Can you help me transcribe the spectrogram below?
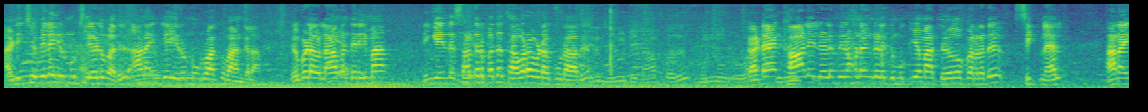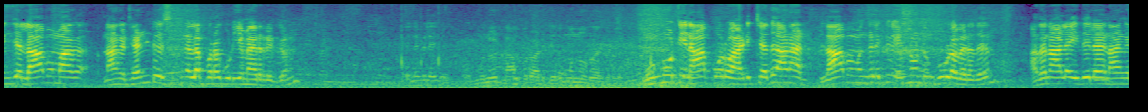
அடிச்ச விலை இருநூற்றி எழுபது ஆனா இங்கே இருநூறு ரூபாய்க்கு வாங்கலாம். எவ்வளவு லாபம் தெரியுமா? நீங்க இந்த சந்தர்ப்பத்தை தவற விடக்கூடாது. கடை காலையில் எழும்பினோம்னு எங்களுக்கு முக்கியமா தேவைப்படுறது சிக்னல். ஆனா இங்க லாபமாக நாங்க ரெண்டு சிக்னல்ல புறக்கூடிய மாதிரி இருக்கும். என்ன விலை? முந்நூற்றி நாற்பது ரூபா அடிச்சது முந்நூறுரூவா முன்னூற்றி நாற்பது ரூபா அடிச்சது ஆனா லாபம் எங்களுக்கு இன்னொன்றும் கூட வருது. அதனால இதுல நாங்க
